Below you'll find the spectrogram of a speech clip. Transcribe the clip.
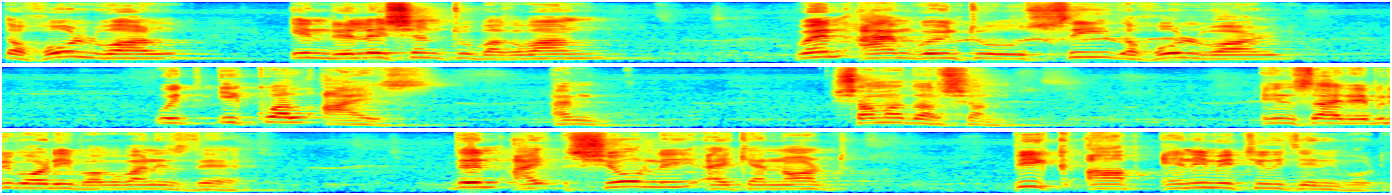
the whole world in relation to Bhagavan, when I am going to see the whole world with equal eyes. I'm Samadarshan. Inside everybody, Bhagavan is there. Then I surely I cannot pick up enmity with anybody.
